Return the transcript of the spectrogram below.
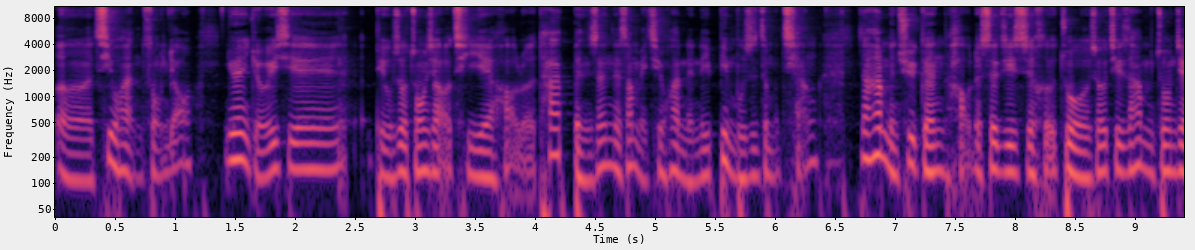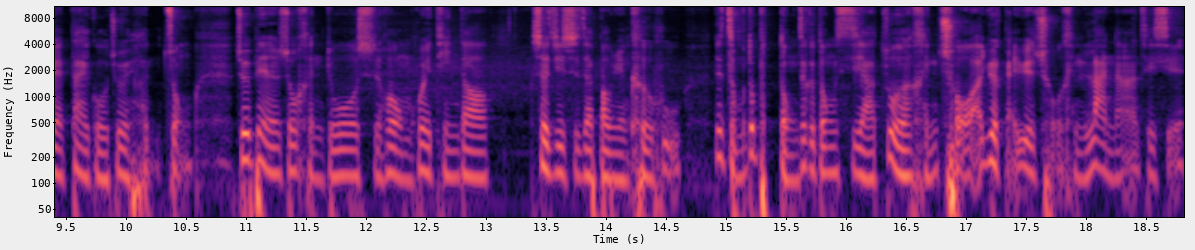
呃，企划很重要，因为有一些，比如说中小企业好了，它本身的商品企划能力并不是这么强，那他们去跟好的设计师合作的时候，其实他们中间的代沟就会很重，就会变成说，很多时候我们会听到设计师在抱怨客户，那怎么都不懂这个东西啊，做的很丑啊，越改越丑，很烂啊这些，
